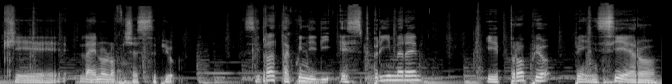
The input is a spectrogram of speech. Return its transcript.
che lei non lo facesse più. Si tratta quindi di esprimere il proprio pensiero,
